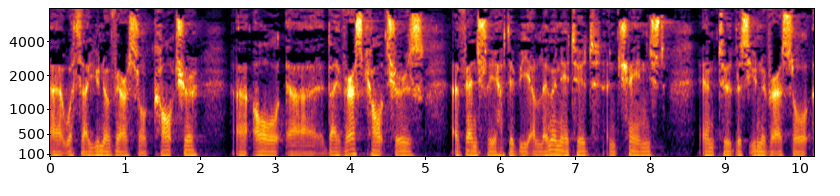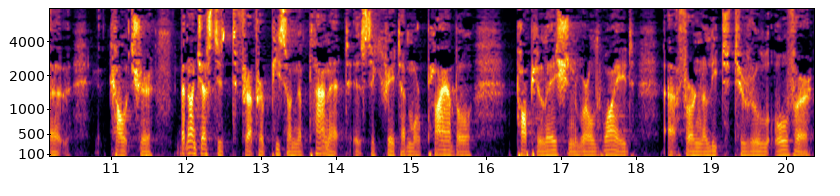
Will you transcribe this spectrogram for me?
uh, with a universal culture. Uh, all uh, diverse cultures eventually have to be eliminated and changed into this universal uh, culture, but not just to, for, for peace on the planet, it's to create a more pliable population worldwide uh, for an elite to rule over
